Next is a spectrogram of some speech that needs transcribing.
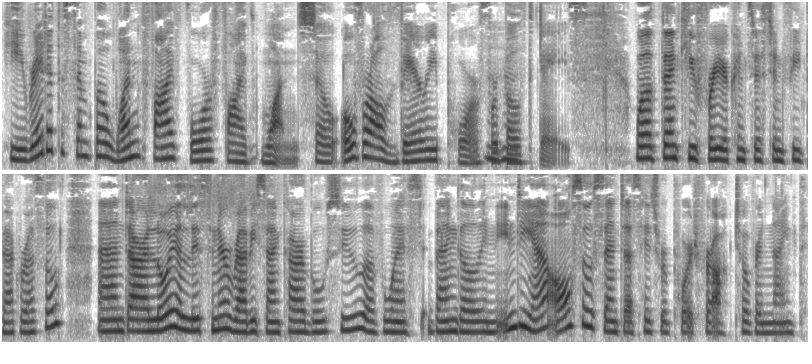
He rated the SINPO 15451, so overall very poor for mm-hmm. both days. Well, thank you for your consistent feedback, Russell. And our loyal listener, Ravi Sankar Bosu of West Bengal in India, also sent us his report for October 9th.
